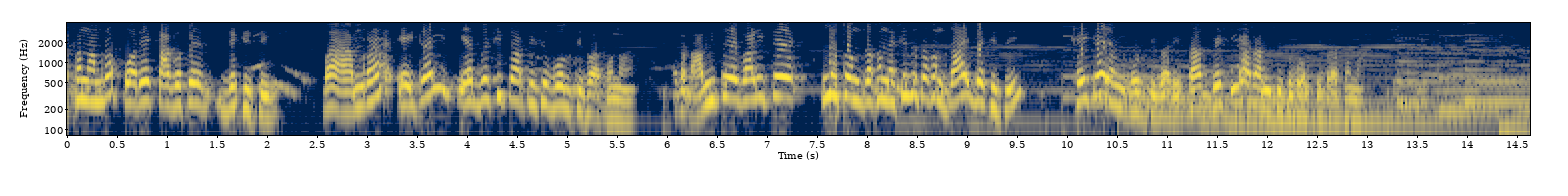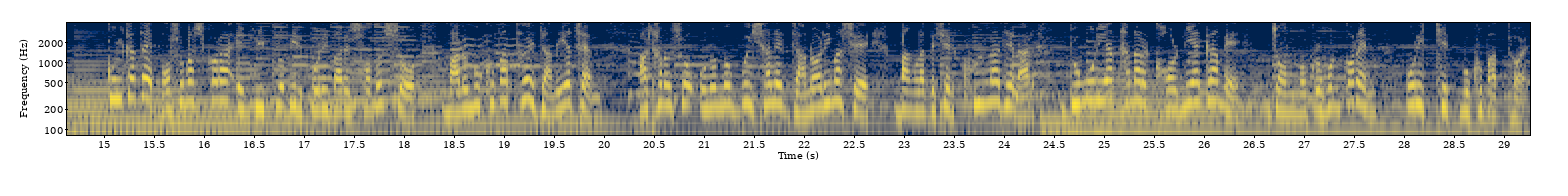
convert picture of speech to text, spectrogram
এখন আমরা পরে কাগজে দেখেছি। বা আমরা এইটাই এর বেশি তো আর কিছু বলতে পারব না। এখন আমি তো এ বাড়িতে নতুন যখন এসেছি, তখন যাই দেখেছি, সেইটাই আমি বলতে পারি। তার বেশি আর আমি কিছু বলতে পারব না। কলকাতায় বসবাস করা এই বিপ্লবীর পরিবারের সদস্য মানু মুখোপাধ্যায় জানিয়েছেন, আঠারোশো উননব্বই সালের জানুয়ারি মাসে বাংলাদেশের খুলনা জেলার ডুমুরিয়া থানার খর্নিয়া গ্রামে জন্মগ্রহণ করেন পরীক্ষিত মুখোপাধ্যায়।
